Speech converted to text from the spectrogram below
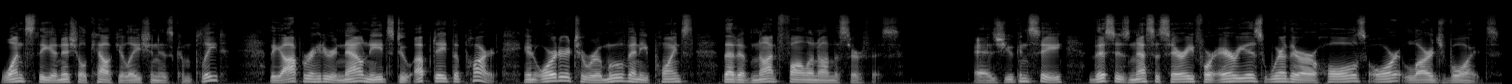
Once the initial calculation is complete, the operator now needs to update the part in order to remove any points that have not fallen on the surface. As you can see, this is necessary for areas where there are holes or large voids.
